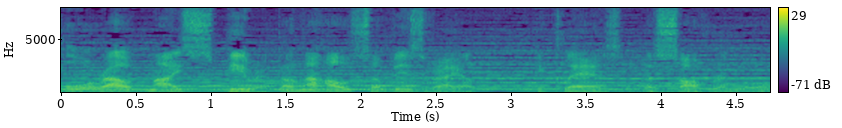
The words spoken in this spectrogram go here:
pour out my spirit on the house of Israel, declares the sovereign Lord.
